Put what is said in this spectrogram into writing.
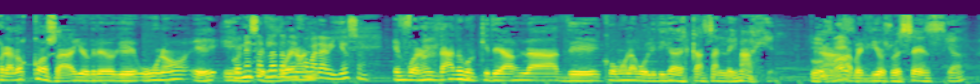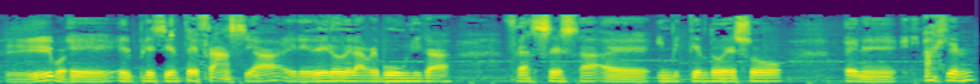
Ahora, dos cosas. Yo creo que uno. eh, es- Con esa es plata me bueno maravillosa. Es bueno el dato porque te habla de cómo la política descansa en la imagen. Ha perdido su esencia. Sí. Eh, el presidente de Francia, heredero de la República Francesa, eh, invirtiendo eso en, eh, en imagen,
